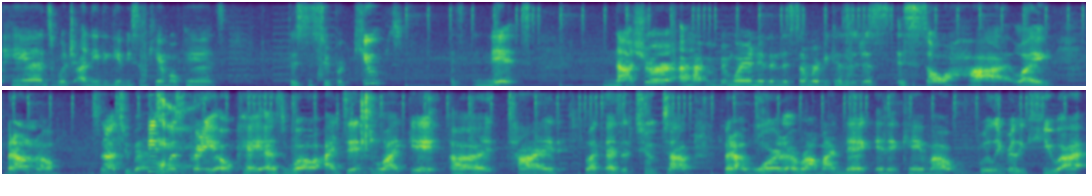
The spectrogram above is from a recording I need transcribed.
pants, which I need to get me some camo pants. This is super cute. It's knit. Not sure. I haven't been wearing it in the summer because it just is so hot. Like, but I don't know. It's not too bad. This was pretty okay as well. I didn't like it uh, tied like as a tube top, but I wore it around my neck and it came out really, really cute. I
